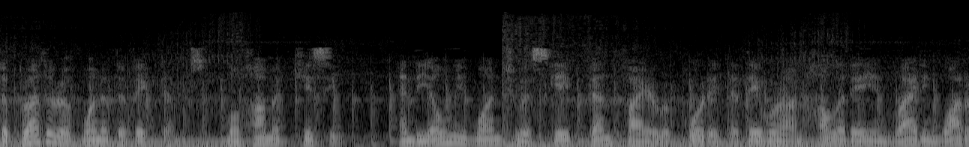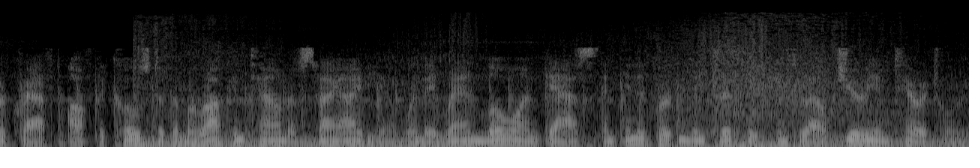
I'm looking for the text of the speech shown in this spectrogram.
The brother of one of the victims, Mohamed Kissi, and the only one to escape gunfire reported that they were on holiday and riding watercraft off the coast of the Moroccan town of Saïdia when they ran low on gas and inadvertently drifted into Algerian territory.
